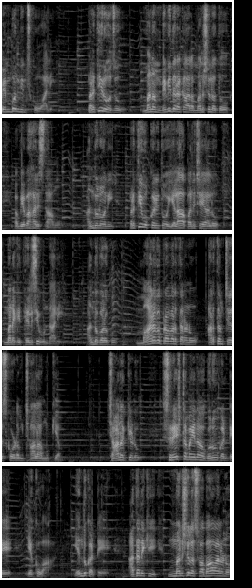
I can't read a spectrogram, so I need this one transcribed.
పెంపొందించుకోవాలి. ప్రతిరోజు మనం వివిధ రకాల మనుషులతో వ్యవహరిస్తాము. అందులోని ప్రతి ఒక్కరితో ఎలా పనిచేయాలో మనకి తెలిసి ఉండాలి. అందుకొరకు మానవ ప్రవర్తనను అర్థం చేసుకోవడం చాలా ముఖ్యం. చాణక్యుడు శ్రేష్టమైన గురువు కంటే ఎక్కువ. ఎందుకంటే అతనికి మనుషుల స్వభావాలను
